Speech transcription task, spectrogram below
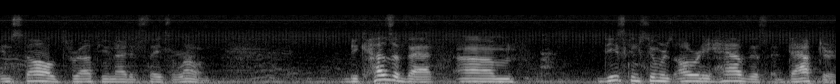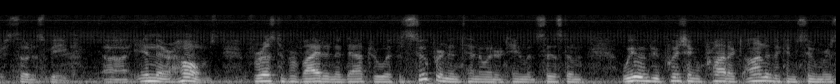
installed throughout the United States alone because of that, um, these consumers already have this adapter, so to speak, uh, in their homes. For us to provide an adapter with a Super Nintendo Entertainment System, we would be pushing a product onto the consumers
